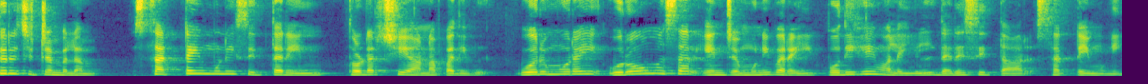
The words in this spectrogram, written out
திருச்சிற்றம்பலம் சட்டைமுனி சித்தரின் தொடர்ச்சியான பதிவு. ஒரு முறை உரோமசர் என்ற முனிவரை பொதிகை மலையில் தரிசித்தார் சட்டைமுனி.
